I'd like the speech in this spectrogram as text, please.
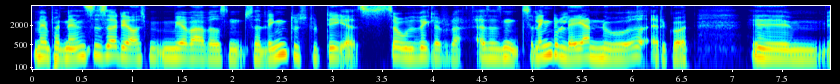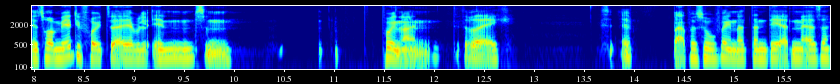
Men på den anden side, så er det også mere bare været sådan, så længe du studerer, så udvikler du dig. Altså sådan, så længe du lærer noget, er det godt. Øh, jeg tror mere, de frygter, at jeg vil ende sådan på en eller anden, det ved jeg ikke, bare på sofaen og dandere den. Altså,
